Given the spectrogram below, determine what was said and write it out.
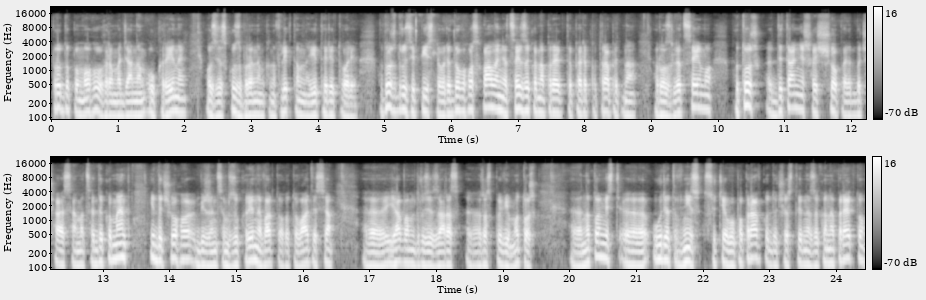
про допомогу громадянам України у зв'язку з збройним конфліктом на її території. Отож, друзі, після урядового схвалення цей законопроект тепер потрапить на розгляд Сейму. Отож, детальніше, що передбачає саме цей документ і до чого біженцям з України варто готуватися, е, я вам, друзі, зараз е, розповім. Отож, Е, Натомість е, уряд вніс суттєву поправку до частини законопроекту,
